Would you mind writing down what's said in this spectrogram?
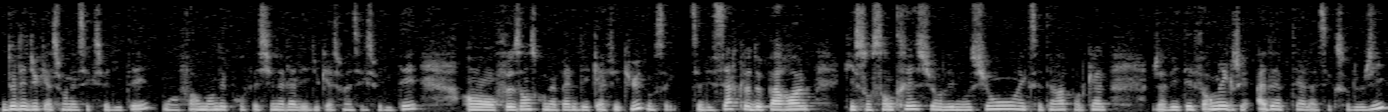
de l'éducation à la sexualité, ou en formant des professionnels à l'éducation à la sexualité, en faisant ce qu'on appelle des cafés donc c'est des cercles de parole qui sont centrés sur l'émotion, etc., pour lesquels j'avais été formée, que j'ai adapté à la sexologie,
